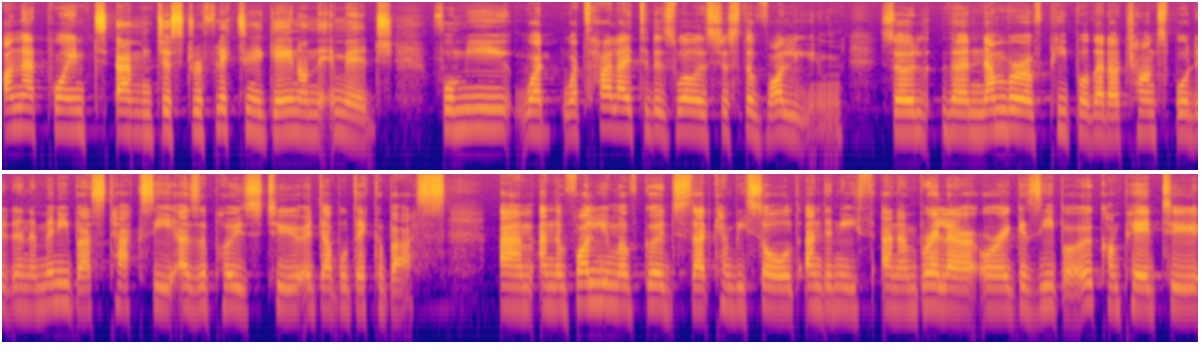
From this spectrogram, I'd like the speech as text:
on that point, um, just reflecting again on the image, for me, what, what's highlighted as well is just the volume. So the number of people that are transported in a minibus taxi as opposed to a double-decker bus um, and the volume of goods that can be sold underneath an umbrella or a gazebo compared to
